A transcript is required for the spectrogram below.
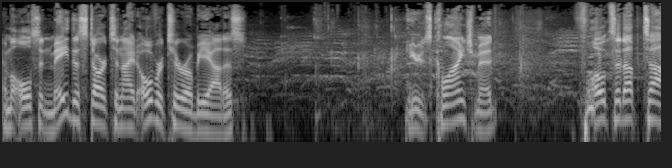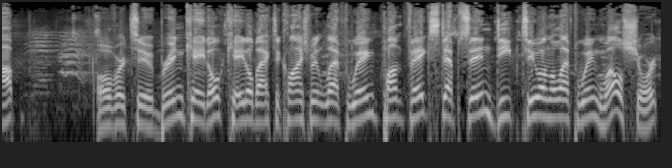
Emma Olson made the start tonight over Turo Beatis. Here's Kleinschmidt. Floats it up top. Over to Bryn Cadle. Cadle back to Kleinschmidt, left wing. Pump fake. Steps in. Deep two on the left wing. Well short.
